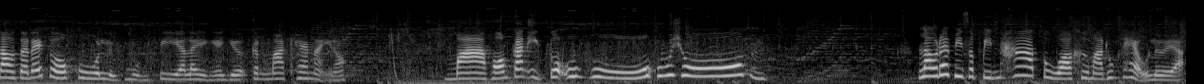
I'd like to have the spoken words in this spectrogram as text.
เราจะได้ตัวคูณหรือหมุนฟรีอะไรอย่างเงี้ยเยอะกันมากแค่ไหนเนาะมาพร้อมกันอีกตัวโอ้โหคุณผู้ชม เราได้ฟรีสปิน 5 ตัวคือมาทุกแถวเลยอะ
